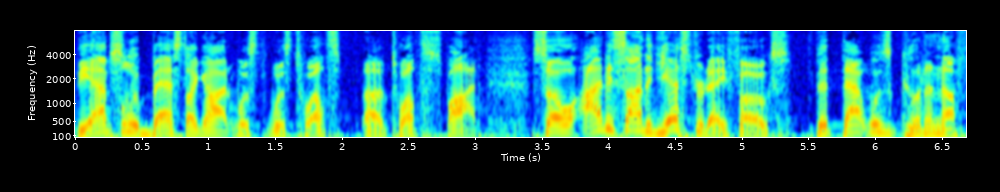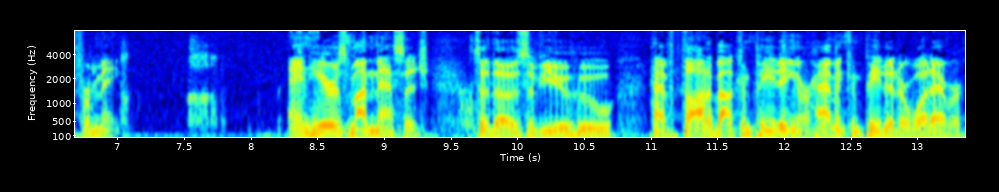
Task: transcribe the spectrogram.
The absolute best I got was was 12th uh, 12th spot. So I decided yesterday, folks, that that was good enough for me. And here's my message to those of you who have thought about competing or haven't competed or whatever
